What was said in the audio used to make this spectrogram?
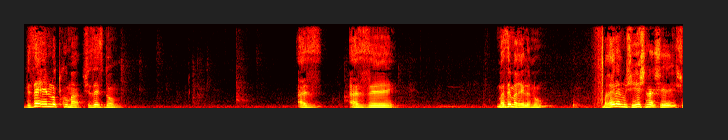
וזה אין לו תקומה, שזה סדום. אז, אז אה, מה זה מראה לנו? מראה לנו שיש, ש, ש,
